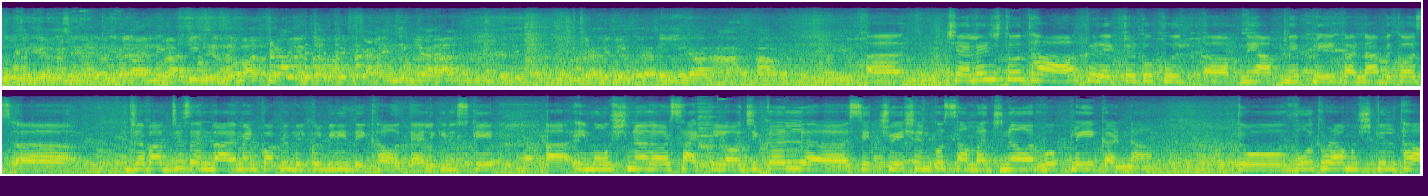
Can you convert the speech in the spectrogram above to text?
तो मैं, पीछे से बात कर लेता चैलेंज तो था करेक्टर को खुद अपने आप में प्ले करना बिकॉज़ जब आप जिस एनवायरनमेंट को आपने बिल्कुल भी नहीं देखा होता है, लेकिन उसके इमोशनल और साइकोलॉजिकल सिचुएशन को समझना और वो प्ले करना तो वो थोड़ा मुश्किल था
